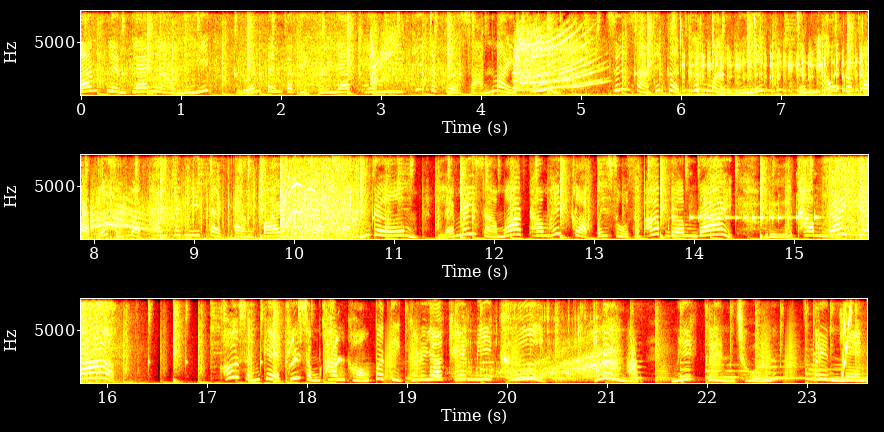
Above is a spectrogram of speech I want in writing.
การเปลี่ยนแปลงเหล่านี้ล้วนเป็นปฏิกิริยาเคมีที่จะเกิดสารใหม่ขึ้น ซึ่งสารที่เกิดขึ้นใหม่นี้ จะมีองค์ประกอบและสมบัติทางเคมีแตกต่างไปจากสารเดิม และไม่สามารถทำให้กลับไปสู่สภาพเดิมได้ หรือทำได้ยาก สังเกตที่สำคัญของปฏิกิริยาเคมีคือ 1. มีกลิ่นฉุน กลิ่นเหม็น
